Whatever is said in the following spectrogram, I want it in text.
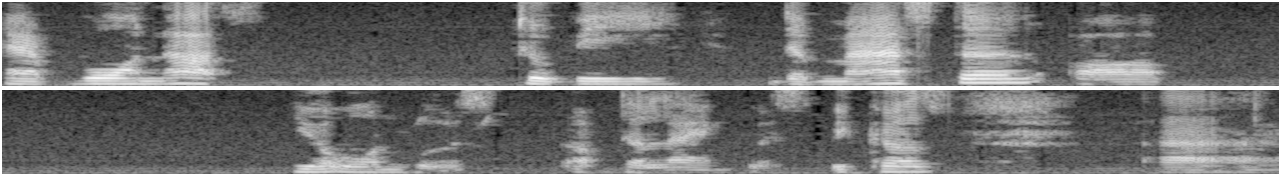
have warned us to be the master of your own words of the language because uh,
